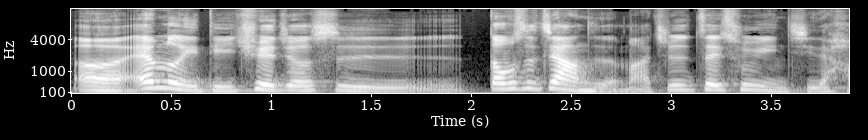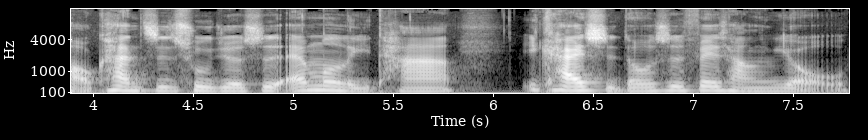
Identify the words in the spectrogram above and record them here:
呃，Emily 的确就是都是这样子的嘛，就是这出影集的好看之处就是 Emily 她。一开始都是非常有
